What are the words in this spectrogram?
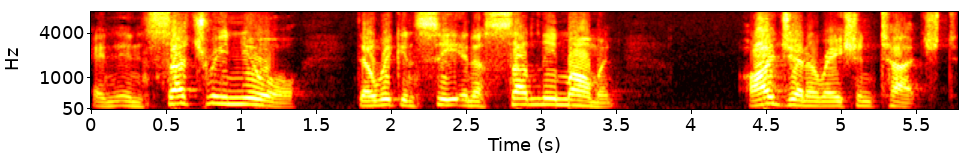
and in such renewal that we can see in a suddenly moment our generation touched.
